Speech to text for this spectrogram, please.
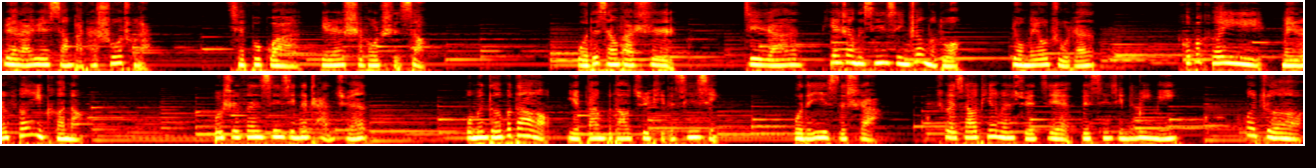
越来越想把它说出来，且不管别人是否耻笑。我的想法是，既然天上的星星这么多，又没有主人，可不可以每人分一颗呢？不是分星星的产权，我们得不到也搬不到具体的星星。我的意思是啊，撤销天文学界对星星的命名，或者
